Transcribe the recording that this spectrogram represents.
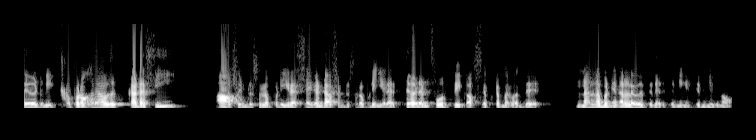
தேர்ட் வீக் அப்புறம் அதாவது கடைசி ஆஃப் என்று சொல்லப்படுகிற செகண்ட் ஆஃப் என்று சொல்லப்படுகிற third and fourth week of September வந்து நல்லபடி நல்ல விதத்தில் இருக்குன்னு நீங்கள் தெரிஞ்சுக்கணும்.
